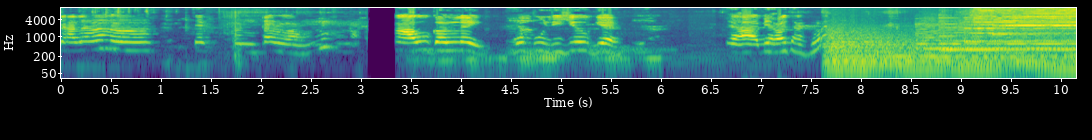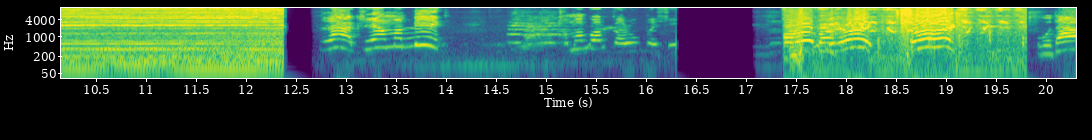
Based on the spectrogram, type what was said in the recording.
ચાલે આવું કર લઈ હું ભૂલી જેવું કે. આ બે હા. પોતા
